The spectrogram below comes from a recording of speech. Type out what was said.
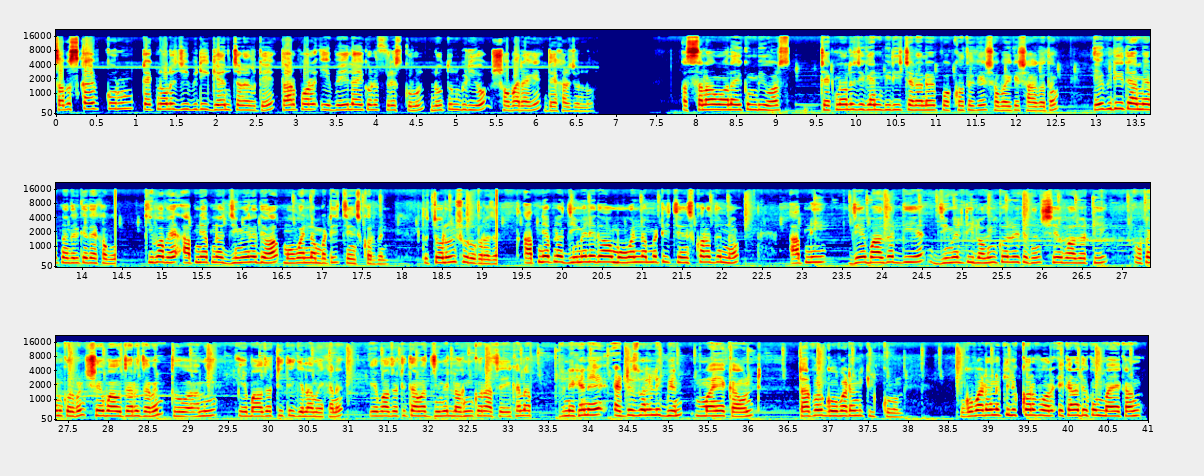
Subscribe করুন technology BD জ্ঞান চ্যানেলকে, তারপর এই বেল আইকনে প্রেস করুন নতুন ভিডিও সবার আগে দেখার জন্য। আসসালামু আলাইকুম ভিউয়ার্স, টেকনোলজি জ্ঞান বিডি চ্যানেলের পক্ষ থেকে সবাইকে স্বাগতম। এই ভিডিওতে আমি আপনাদেরকে দেখাবো কীভাবে আপনি আপনার জিমেলে দেওয়া মোবাইল নাম্বারটি চেঞ্জ করবেন। তো চলুন শুরু করা যাক। আপনি আপনার জিমেলে দেওয়া মোবাইল নাম্বারটি চেঞ্জ করার জন্য আপনি যে ব্রাউজার দিয়ে জিমেলটি লগ করে রেখেছেন সে ব্রাউজারটি ওপেন করবেন সে ব্রাউজারে যাবেন। তো আমি এই ব্রাউজারটিতে গেলাম এখানে। এই ব্রাউজারটিতে আমার জিমেল লগ করা আছে। এখানে আপনি এখানে অ্যাড্রেস বারে লিখবেন মাই অ্যাকাউন্ট তারপর গো বাটনে ক্লিক করুন। গো বাটনে ক্লিক করার পর এখানে দেখুন মাই অ্যাকাউন্ট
